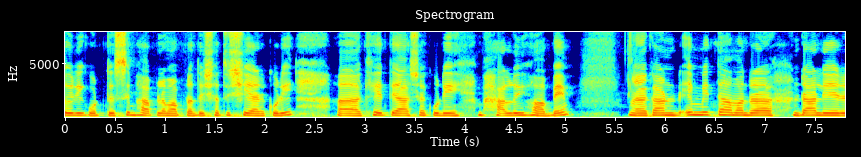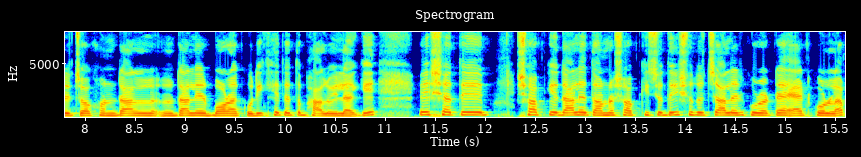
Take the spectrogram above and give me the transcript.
তৈরি করতেছি। ভাবলাম আপনাদের সাথে শেয়ার করি। খেতে আশা করি ভালোই হবে। কারণ এমনিতে আমরা ডালের যখন ডাল, ডালের বড়া করি, খেতে তো ভালোই লাগে। এর সাথে সবকে, ডালে তো আমরা সব কিছু দিই। শুধু চালের গুঁড়াটা অ্যাড করলাম।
